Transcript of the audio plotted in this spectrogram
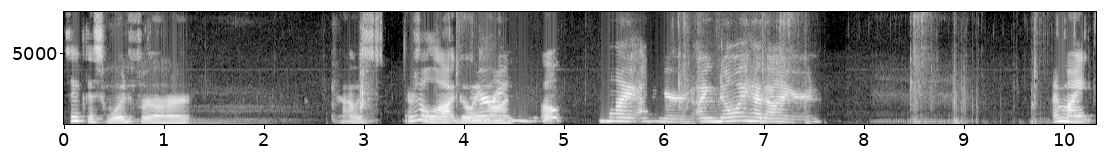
Take this wood for our house. There's a lot going on. Oh, My iron. I know I had iron. I might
